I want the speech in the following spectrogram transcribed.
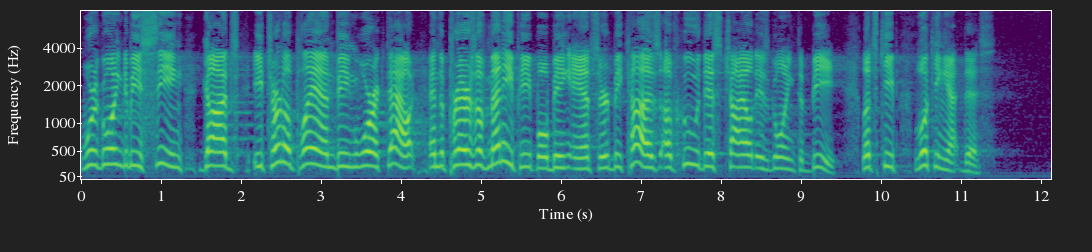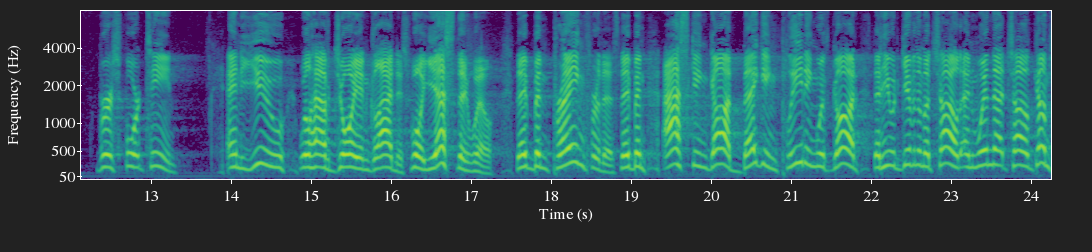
we're going to be seeing God's eternal plan being worked out and the prayers of many people being answered because of who this child is going to be. Let's keep looking at this. Verse 14, and you will have joy and gladness. Well, yes, they will. They've been praying for this. They've been asking God, begging, pleading with God that He would give them a child. And when that child comes,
